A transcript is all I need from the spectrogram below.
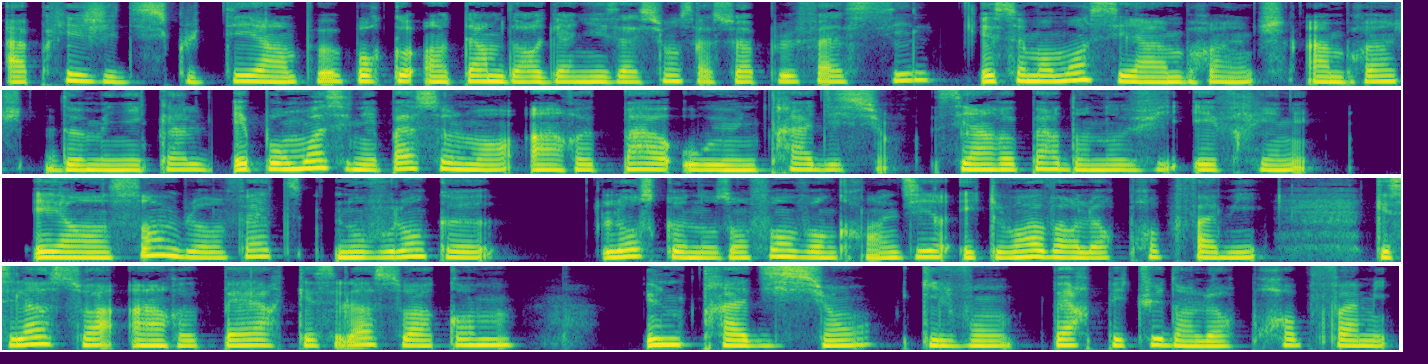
après, j'ai discuté un peu pour que, en termes d'organisation, ça soit plus facile. Et ce moment, c'est un brunch, un brunch dominical. Et pour moi, ce n'est pas seulement un repas ou une tradition. C'est un repas dans nos vies effrénées. Et ensemble, en fait, nous voulons que lorsque nos enfants vont grandir et qu'ils vont avoir leur propre famille, que cela soit un repère, que cela soit comme une tradition qu'ils vont perpétuer dans leur propre famille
